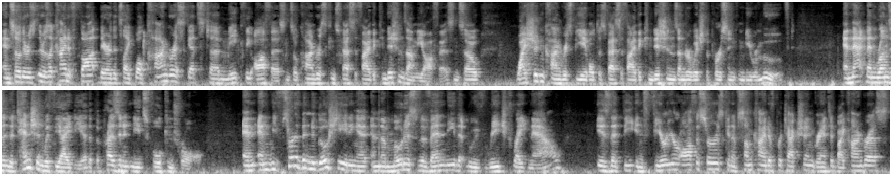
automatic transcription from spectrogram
And so there's there's a kind of thought there that's like, well, Congress gets to make the office, and so Congress can specify the conditions on the office, and so why shouldn't Congress be able to specify the conditions under which the person can be removed? And that then runs into tension with the idea that the president needs full control. And and we've sort of been negotiating it, and the modus vivendi that we've reached right now is that the inferior officers can have some kind of protection granted by Congress,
